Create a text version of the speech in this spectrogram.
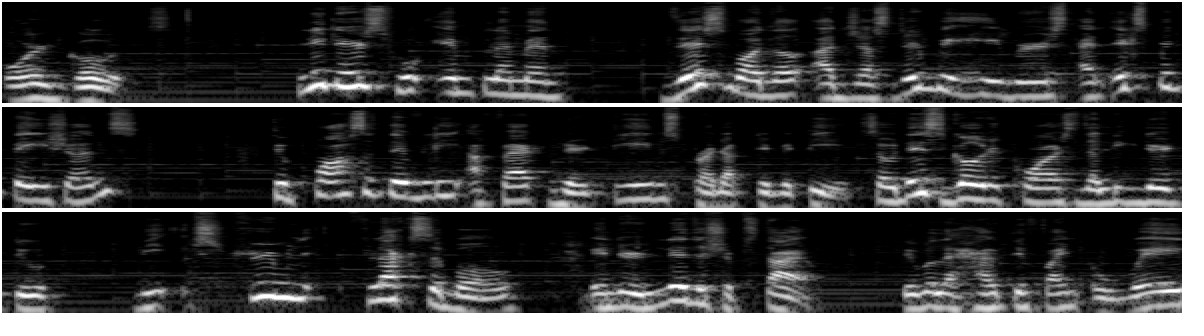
or goals. Leaders who implement this model adjust their behaviors and expectations to positively affect their team's productivity. So this goal requires the leader to be extremely flexible in their leadership style. They will have to find a way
